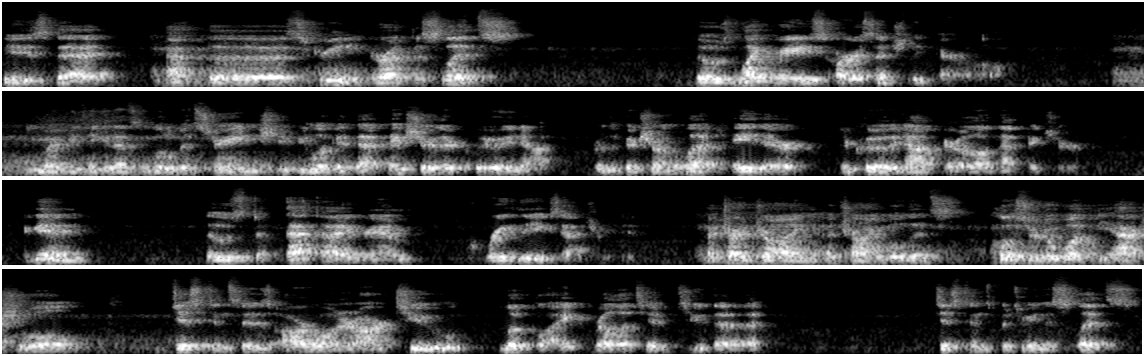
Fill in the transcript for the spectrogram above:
is that at the screen, or at the slits, those light rays are essentially parallel. you might be thinking that's a little bit strange. If you look at that picture, they're clearly not, or the picture on the left, A there, they're clearly not parallel in that picture. Again, those that diagram greatly exaggerated. I tried drawing a triangle that's closer to what the actual distances R1 and R2 look like relative to the distance between the slits.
